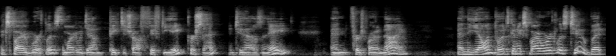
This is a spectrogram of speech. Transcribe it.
expired worthless. The market went down peak to trough 58% in 2008 and first part of nine. And the Yellen put's going to expire worthless too. But,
